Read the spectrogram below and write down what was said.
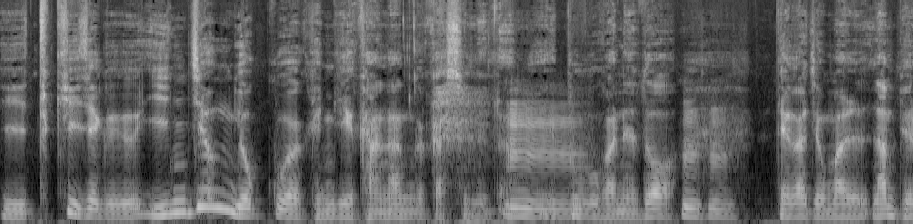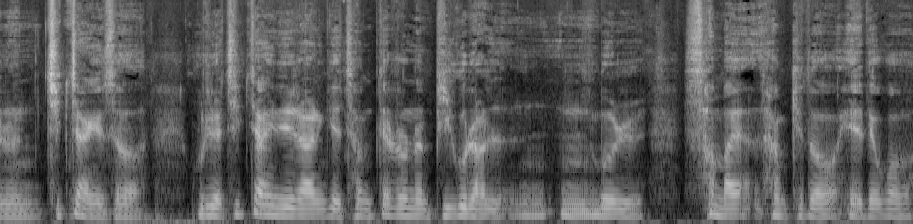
이 특히 이제 그 인정 욕구가 굉장히 강한 것 같습니다. 음. 부부 간에도 음흠. 내가 정말 남편은 직장에서 우리가 직장인이라는 게 참 때로는 비굴함을 삼아, 삼기도 해야 되고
